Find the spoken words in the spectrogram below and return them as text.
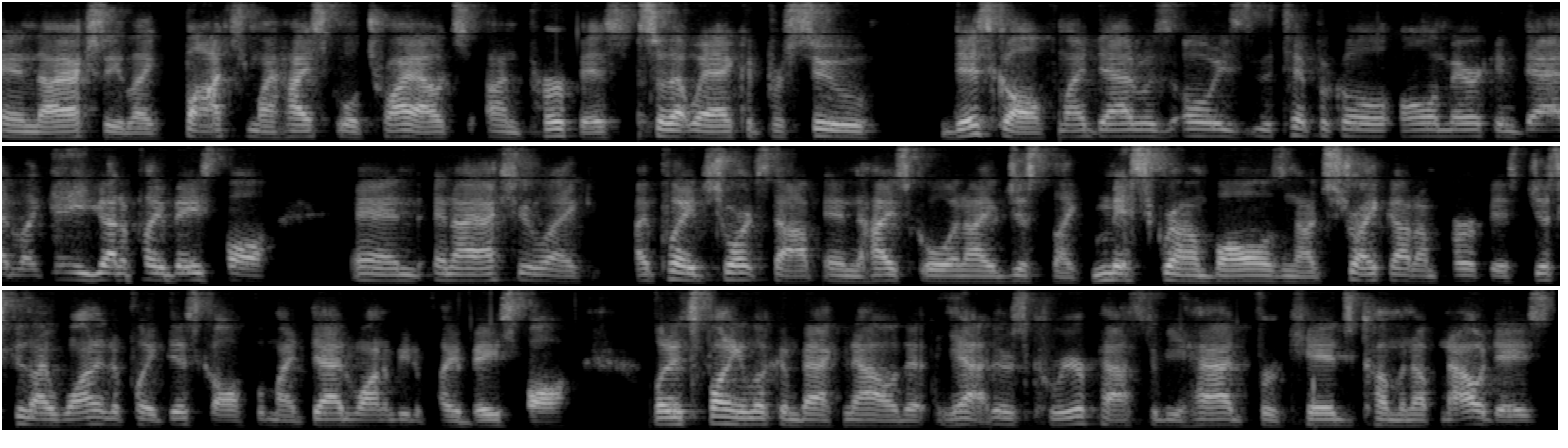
And I actually like botched my high school tryouts on purpose so that way I could pursue disc golf. My dad was always the typical all-American dad, like, hey, you got to play baseball. And and I actually like I played shortstop in high school and I just like missed ground balls and I'd strike out on purpose just because I wanted to play disc golf, but my dad wanted me to play baseball. But it's funny looking back now that, yeah, there's career paths to be had for kids coming up nowadays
